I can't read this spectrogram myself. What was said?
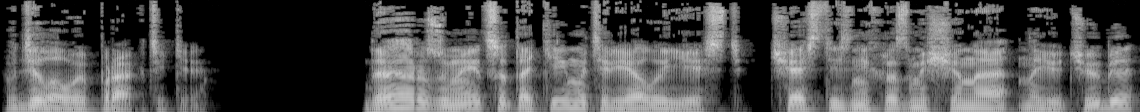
в деловой практике? Да, разумеется, такие материалы есть. Часть из них размещена на YouTube,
